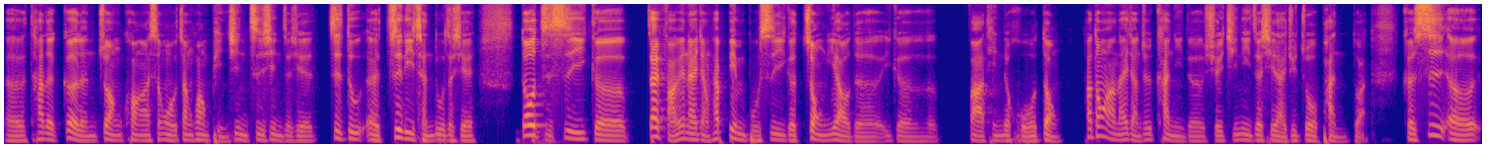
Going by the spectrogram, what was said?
呃他的个人状况啊、生活状况、品性、自信这些制度呃智力程度这些，都只是一个在法院来讲，它并不是一个重要的一个法庭的活动。它通常来讲就是看你的学经历这些来去做判断。可是呃，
